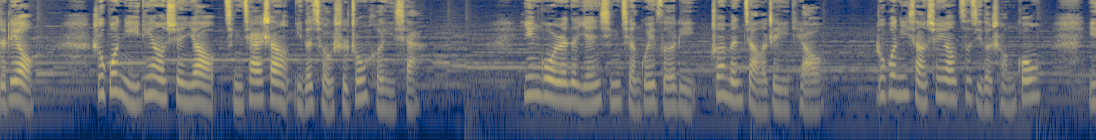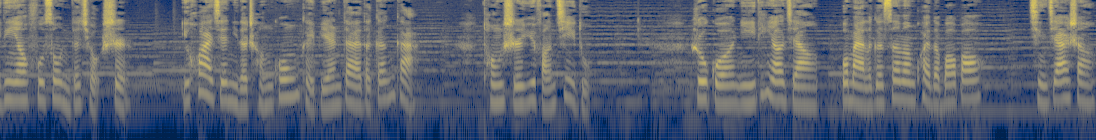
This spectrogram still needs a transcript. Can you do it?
十六。如果你一定要炫耀，请加上你的糗事中和一下。英国人的言行潜规则里专门讲了这一条：如果你想炫耀自己的成功，一定要附送你的糗事，以化解你的成功给别人带来的尴尬，同时预防嫉妒。如果你一定要讲我买了个三万块的包包，请加上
